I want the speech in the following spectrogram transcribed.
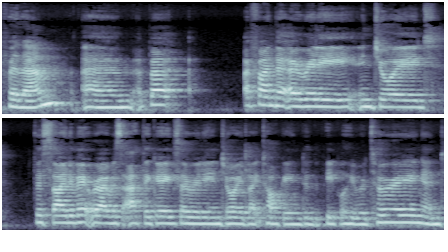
for them. Um, but I find that I really enjoyed the side of it where I was at the gigs. I really enjoyed like talking to the people who were touring and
